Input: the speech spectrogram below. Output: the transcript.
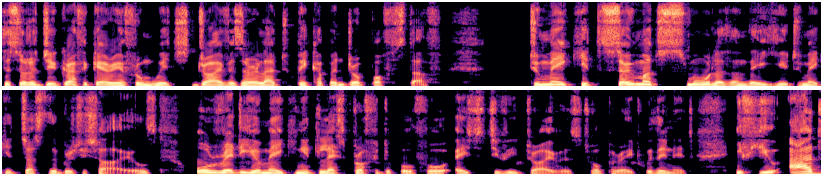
the sort of geographic area from which drivers are allowed to pick up and drop off stuff, to make it so much smaller than the EU, to make it just the British Isles, already you're making it less profitable for HGV drivers to operate within it. If you add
